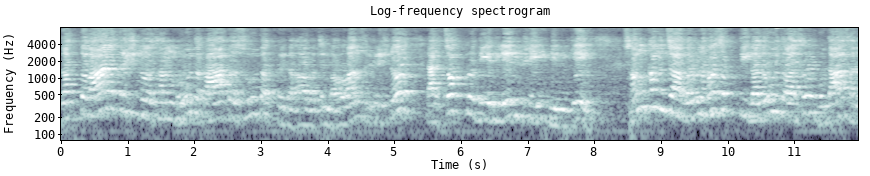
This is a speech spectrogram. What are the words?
দত্তবান কৃষ্ণ সম্ভূত পাত সুতকৃত বলছেন ভগবান শ্রীকৃষ্ণ তার চক্র দিয়ে দিলেন সেই দেবীকে। শঙ্খম চ বরুণ শক্তি দদৌত অসো ভূতাসন।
